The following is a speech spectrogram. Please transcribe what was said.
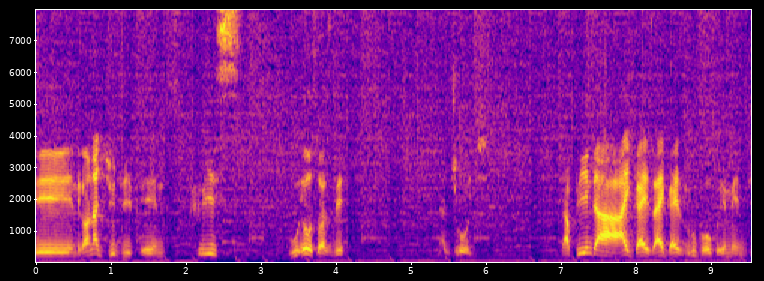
eh, ndikaona judith and chris who else was there? Nageorge ndapinda hi guys hi guys ndiri kubvawo kumnj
